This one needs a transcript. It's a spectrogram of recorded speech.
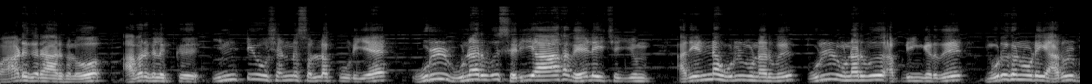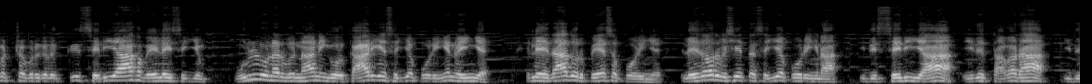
பாடுகிறார்களோ அவர்களுக்கு இன்ட்யூஷன் சொல்லக்கூடிய உள் உணர்வு சரியாக வேலை செய்யும். அது என்ன உள் உணர்வு? உள் உணர்வு அப்படிங்கிறது முருகனுடைய அருள் பெற்றவர்களுக்கு சரியாக வேலை செய்யும். உள் உணர்வுனா நீங்கள் ஒரு காரியம் செய்ய போறீங்கன்னு வைங்க. இல்லை ஏதாவது ஒரு பேச போறீங்க. இல்லை ஏதோ ஒரு விஷயத்த செய்ய போறீங்களா இது சரியா? இது தவறா? இது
